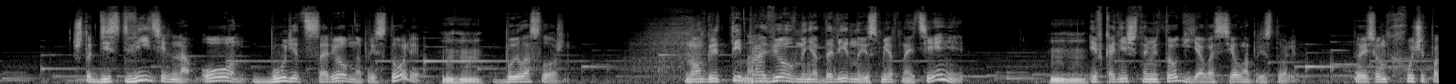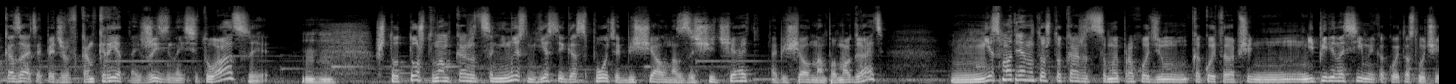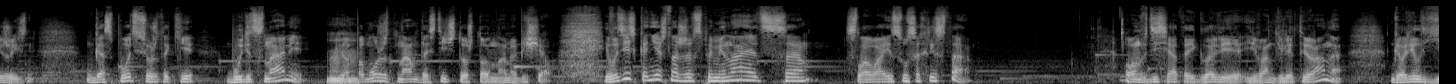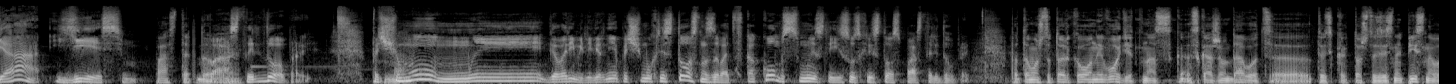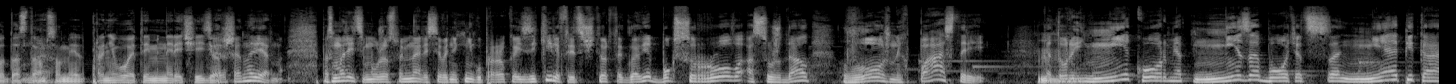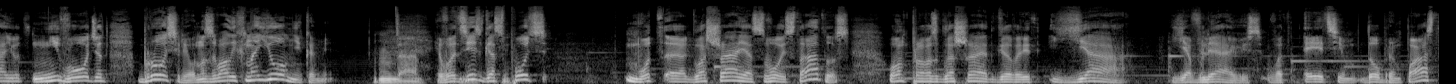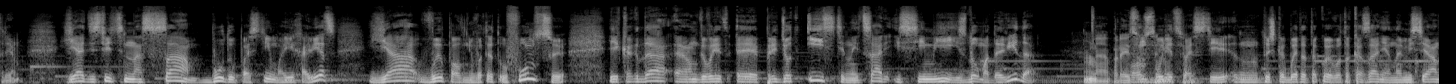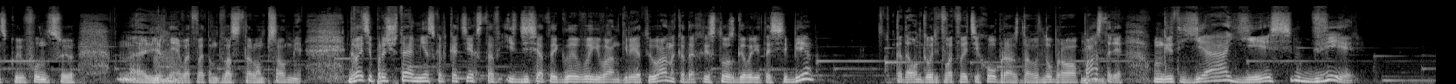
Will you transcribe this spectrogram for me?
что действительно он будет царем на престоле, Мгм. было сложно. Но он говорит, ты Да. провел меня долинную смертной тени, Мгм. и в конечном итоге я воссел на престоле. То есть он хочет показать, опять же, в конкретной жизненной ситуации, Мгм. что то, что нам кажется немыслимым, если Господь обещал нас защищать, обещал нам помогать, несмотря на то, что кажется, мы проходим какой-то вообще непереносимый какой-то случай жизни, Господь все же таки будет с нами, и Он поможет нам достичь то, что Он нам обещал. И вот здесь, конечно же, вспоминаются слова Иисуса Христа. Он в 10 главе Евангелия от Иоанна говорил, «Я есть Пастырь добрый. пастырь добрый». Почему мы говорим, или вернее, почему Христос называет, в каком смысле Иисус Христос пастырь добрый? Потому что только Он и водит нас, скажем, да, вот, э, то есть как то, что здесь написано вот 22 да. псалме, про него это именно речь и идет. Совершенно верно. Посмотрите, мы уже вспоминали сегодня книгу пророка Иезекииля в 34 главе. Бог сурово осуждал ложных пастырей, которые mm-hmm. не кормят, не заботятся, не опекают, не водят, бросили. Он называл их наемниками. Да. И вот здесь Господь вот э, оглашая свой статус, он провозглашает, говорит, я являюсь вот этим добрым пастырем, я действительно сам буду пасти моих овец, я выполню вот эту функцию, и когда э, он говорит, э, придет истинный царь из семьи, из дома Давида, да, про он будет спасти. То есть, как бы это такое вот оказание на мессианскую функцию, э, вернее, вот в этом 22-м псалме. Давайте прочитаем несколько текстов из 10 главы Евангелия от Иоанна, когда Христос говорит о себе, когда он говорит вот в этих образах доброго пастыря, он говорит, я есть дверь.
